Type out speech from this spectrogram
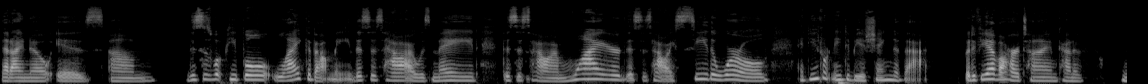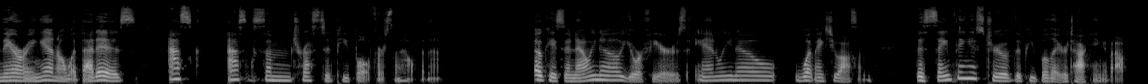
that I know is um, this is what people like about me. This is how I was made. This is how I'm wired. This is how I see the world. And you don't need to be ashamed of that. But if you have a hard time kind of narrowing in on what that is, ask ask some trusted people for some help in that. Okay, so now we know your fears and we know what makes you awesome. The same thing is true of the people that you're talking about.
